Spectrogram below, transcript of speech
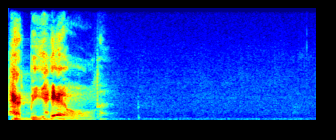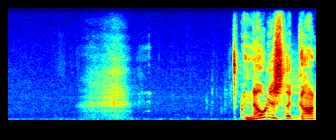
had beheld. Notice that God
